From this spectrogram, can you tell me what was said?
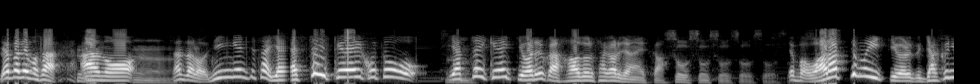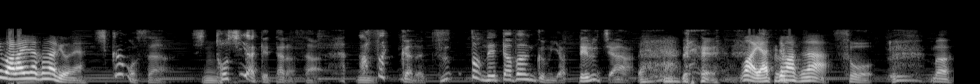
やっぱでもさ、あの、うんなんだろう、人間ってさ、やっちゃいけないことを、やっちゃいけないって言われるからハードル下がるじゃないですか。そうそうそうそうそうやっぱ笑ってもいいって言われると逆に笑えなくなるよね。しかもさ、うん年明けたらさ、うん朝からずっとネタ番組やってるじゃん。で まあやってますな。そう。ま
